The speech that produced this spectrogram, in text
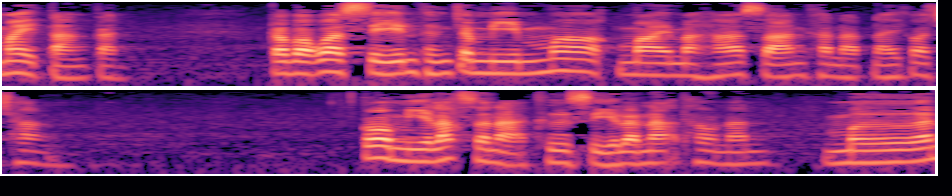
ไม่ต่างกัน ก็บอกว่าศีลถึงจะมีมากมายมหาศาลขนาดไหนก็ช่าง ก็มีลักษณะคือศีลณะเท่านั้น เหมือน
